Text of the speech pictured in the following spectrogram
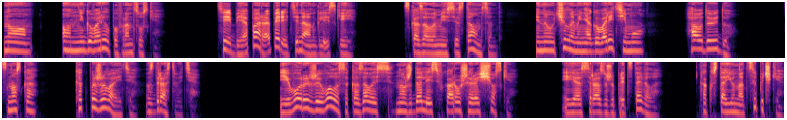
но он не говорил по-французски. «Тебе пора перейти на английский», — сказала миссис Таунсенд и научила меня говорить ему «How do you do?» Сноска «Как поживаете? Здравствуйте». Его рыжие волосы, казалось, нуждались в хорошей расческе, и я сразу же представила, как встаю на цыпочки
